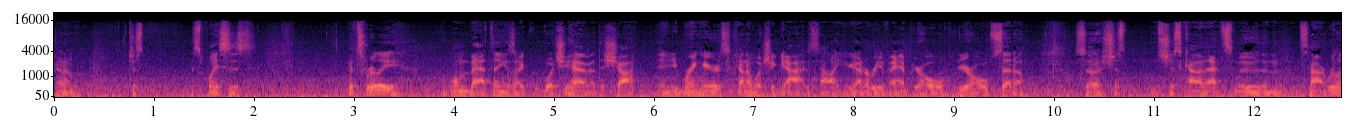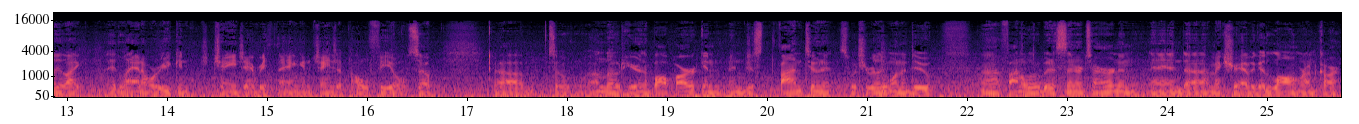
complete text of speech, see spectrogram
kind of just this place is. It's really one bad thing is like what you have at the shop and you bring here. It's kind of what you got. It's not like you're going to revamp your whole your whole setup. So it's just it's just kind of that smooth, and it's not really like Atlanta where you can change everything and change up the whole feel. So. Um, so unload here in the ballpark and, and just fine tune it. That's what you really want to do. Uh, find a little bit of center turn and and uh, make sure you have a good long run car.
